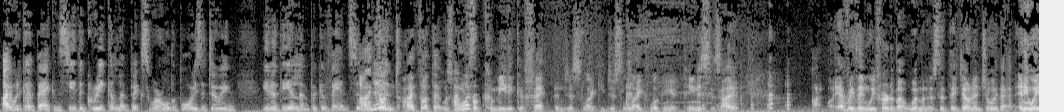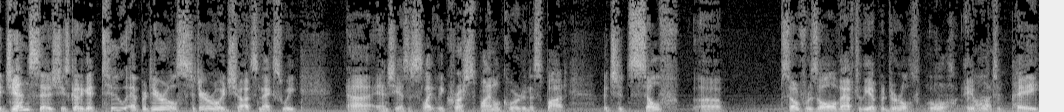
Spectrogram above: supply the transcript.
I would go back and see the Greek Olympics where all the boys are doing, you know, the Olympic events I nude. thought I thought that was more for comedic effect than just like you just like looking at penises. I, I everything we've heard about women is that they don't enjoy that. Anyway, Jen says she's going to get two epidural steroid shots next week, uh, and she has a slightly crushed spinal cord in a spot that should self uh, self resolve after the epidurals. Oh, able God. to pay.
